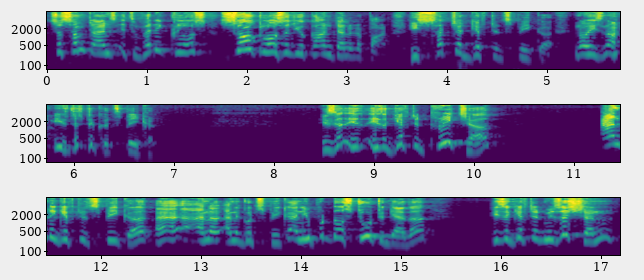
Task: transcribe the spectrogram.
So sometimes it's very close, so close that you can't tell it apart. He's such a gifted speaker. No, he's not. He's just a good speaker. He's a, he's a gifted preacher and a gifted speaker and a, and a good speaker. And you put those two together, he's a gifted musician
